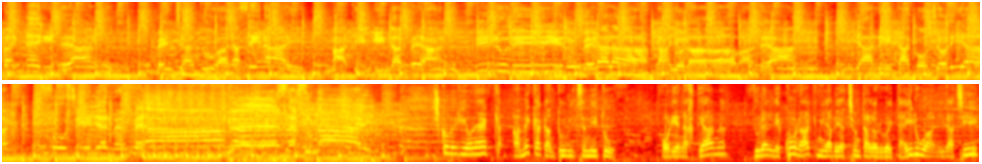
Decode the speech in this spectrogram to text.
zerbait egitean. Pentsatu arazi nahi, makil indarpean. Irudi du gerala, kaiola batean. Jarritako txoriak, fusilen menpean. Ez ez du nahi! Disko begi honek ameka kantu biltzen ditu. Horien artean, juren lekuonak mila behatzion eta iruan idatzi,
